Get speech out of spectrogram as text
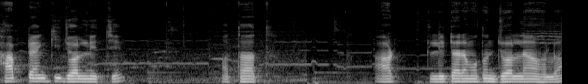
হাফ ট্যাঙ্কি জল নিচ্ছে, অর্থাৎ আট লিটারের মতন জল নেওয়া হলো।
